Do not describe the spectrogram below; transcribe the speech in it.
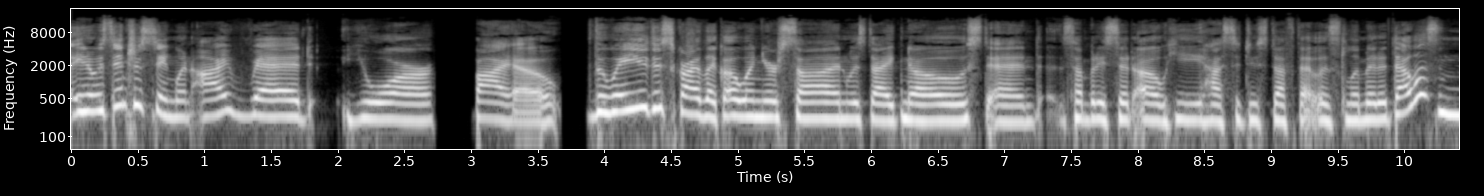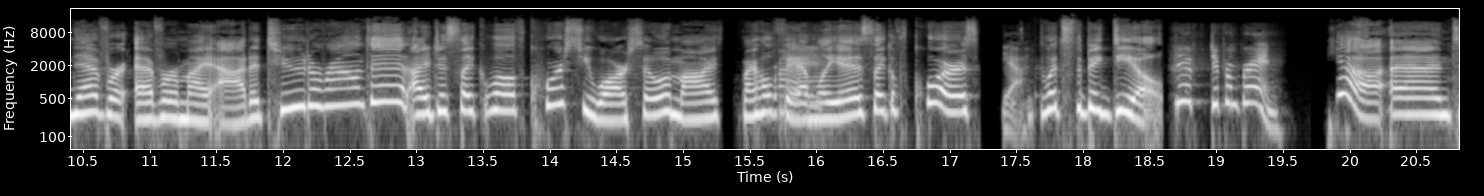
You know, it's interesting when I read your bio, the way you described, like, oh, when your son was diagnosed and somebody said, oh, he has to do stuff that was limited, that was never, ever my attitude around it. I just like, well, of course you are. So am I. My whole right. family is. Like, of course. Yeah. What's the big deal? different brain. Yeah, and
